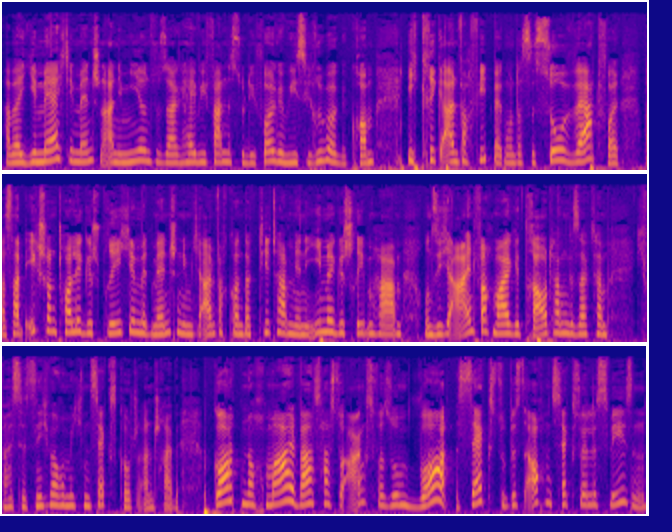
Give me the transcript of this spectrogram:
Aber je mehr ich die Menschen animiere und zu sagen, hey, wie fandest du die Folge, wie ist sie rübergekommen, ich kriege einfach Feedback und das ist so wertvoll. Was hatte ich schon tolle Gespräche mit Menschen, die mich einfach kontaktiert haben, mir eine E-Mail geschrieben haben und sich einfach mal getraut haben, gesagt haben, ich weiß jetzt nicht, warum ich einen Sexcoach anschreibe. Gott, nochmal, was hast du Angst vor so einem Wort? Sex, du bist auch ein sexuelles Wesen.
